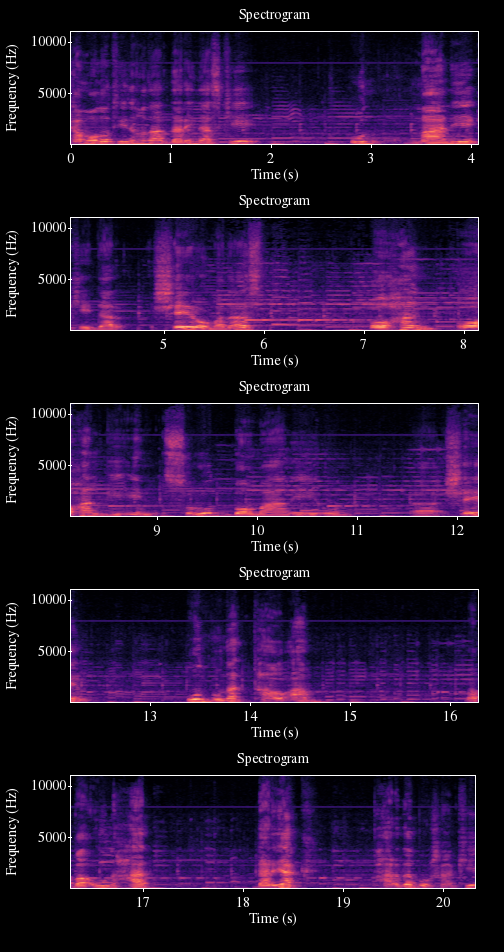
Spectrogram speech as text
Камолоти ин ҳунар дар ин аст ки он маъние ки дар шеър омадааст оҳанг оҳанги ин суруд бо маънии он шеър он гуна тавъам ва ба он ҳад дар як парда бошанд ки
